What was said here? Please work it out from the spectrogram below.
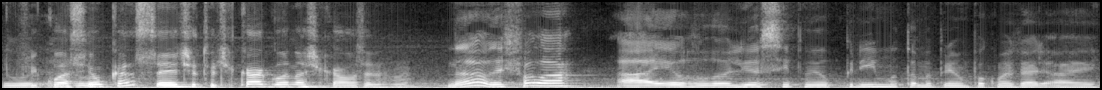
eu- Ficou eu- assim o cacete, tu te cagou nas calças, né? Não, deixa eu falar. Aí eu olhei assim pro meu primo, tá meu primo um pouco mais velho. Aí,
